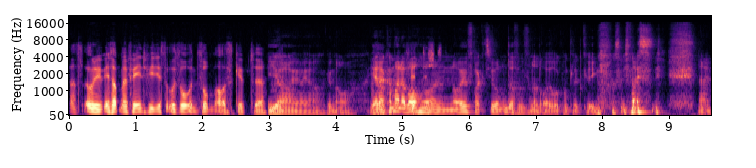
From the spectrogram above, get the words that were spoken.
also, als ob man für Infinity so, so Unsummen ausgibt. Ja. Ja, ja, ja, genau. Ja, da kann man aber auch ich. eine neue Fraktion unter 500 Euro komplett kriegen. Also ich weiß nicht. Nein.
